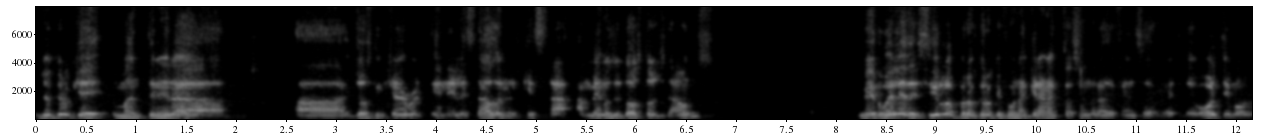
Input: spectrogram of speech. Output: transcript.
yo creo que mantener a, a Justin Herbert en el estado en el que está, a menos de dos touchdowns, me duele decirlo, pero creo que fue una gran actuación de la defensa de Baltimore,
